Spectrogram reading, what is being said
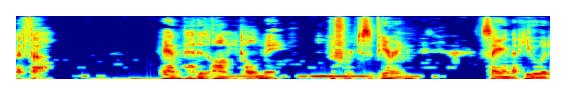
That fell. And that is all he told me before disappearing, saying that he would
